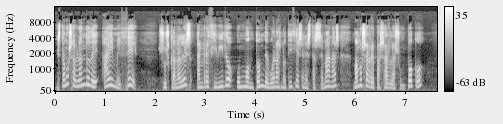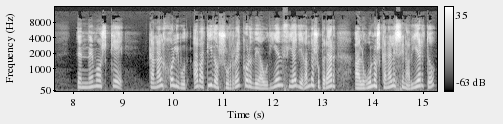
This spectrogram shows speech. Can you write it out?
Estamos hablando de AMC. Sus canales han recibido un montón de buenas noticias en estas semanas. Vamos a repasarlas un poco. Tenemos que Canal Hollywood ha batido su récord de audiencia, llegando a superar a algunos canales en abierto.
